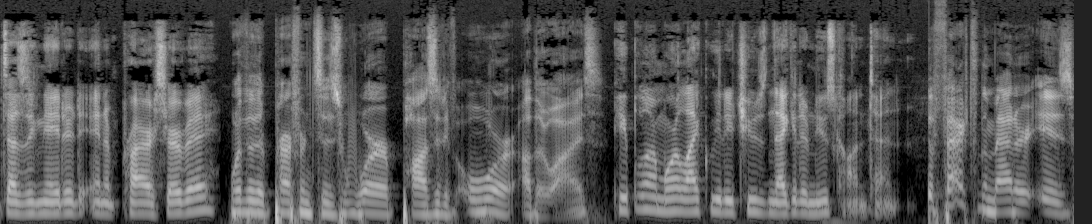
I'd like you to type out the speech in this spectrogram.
designated in a prior survey, whether their preferences were positive or otherwise, people are more likely to choose negative news content. The fact of the matter is,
